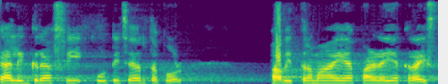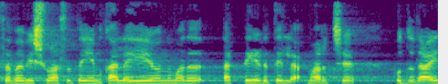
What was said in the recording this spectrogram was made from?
കാലിഗ്രാഫി കൂട്ടിച്ചേർത്തപ്പോൾ പവിത്രമായ പഴയ ക്രൈസ്തവ വിശ്വാസത്തെയും കലയെയും ഒന്നും അത് തട്ടിയെടുത്തില്ല. മറിച്ച് പുതുതായി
